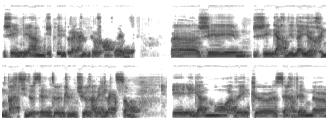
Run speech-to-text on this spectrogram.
J'ai été imbibé de la culture française. Euh, j'ai gardé d'ailleurs une partie de cette culture avec l'accent et également avec euh, certaines, euh,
